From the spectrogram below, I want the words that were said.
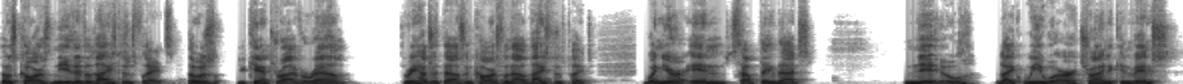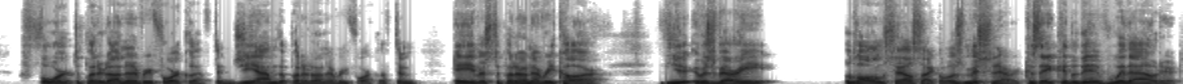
Those cars needed the license plates. Those you can't drive around 300,000 cars without license plates. When you're in something that's new, like we were, trying to convince Ford to put it on every forklift and GM to put it on every forklift and Avis to put it on every car, you, it was very long sales cycle. It was missionary because they could live without it.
